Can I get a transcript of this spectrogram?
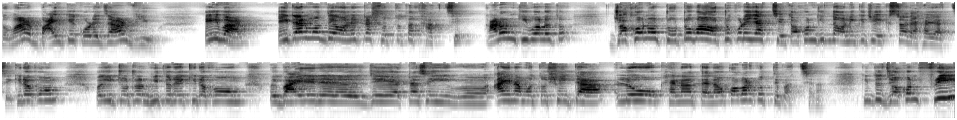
তোমার বাইকে করে যাওয়ার ভিউ এইবার, এইটার মধ্যে অনেকটা সত্যতা থাকছে। কারণ কি বলতো? যখন ও টোটো বা অটো করে যাচ্ছে, তখন কিন্তু অনেক কিছু এক্সট্রা দেখা যাচ্ছে। কীরকম? ওই টোটোর ভিতরে কীরকম? ওই বাইরের যে একটা সেই আয়না মতো সেইটা লোক হ্যানা ত্যানাও কভার করতে পারছে না। কিন্তু যখন ফ্রি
